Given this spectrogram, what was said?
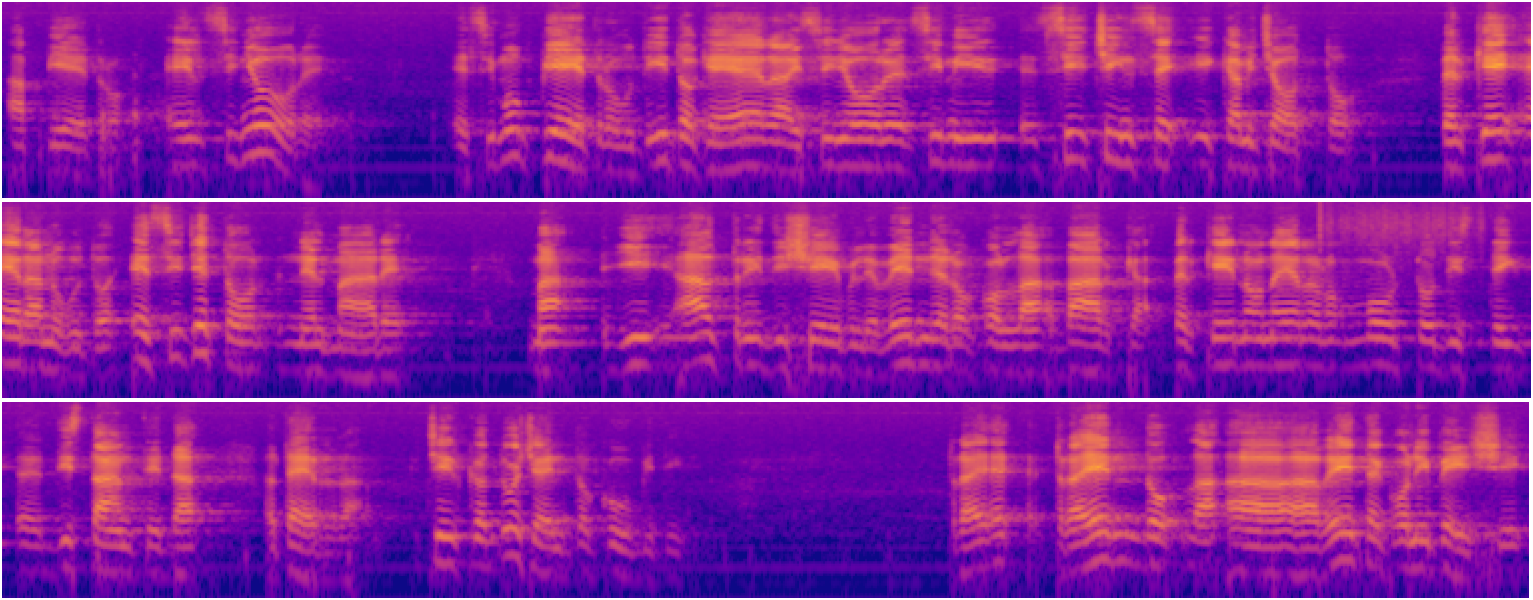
a Pietro, è il Signore. E Simon Pietro, udito che era il Signore, si, si cinse il camiciotto perché era nudo e si gettò nel mare. Ma gli altri discepoli vennero con la barca perché non erano molto disti, eh, distanti da terra, circa 200 cubiti. Trae, traendo la rete con i pesci,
